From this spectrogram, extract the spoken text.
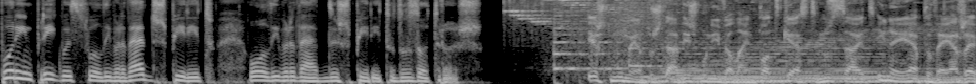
pôr em perigo a sua liberdade de espírito ou a liberdade de espírito dos outros. Este momento está disponível em podcast no site e na app da RGF.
